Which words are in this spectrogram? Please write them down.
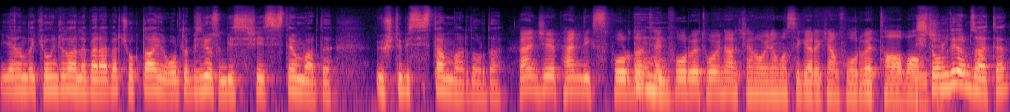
yanındaki oyuncularla beraber çok daha iyi. Orada biliyorsun bir şey sistem vardı. Üçlü bir sistem vardı orada. Bence Pendik Spor'da tek forvet oynarken oynaması gereken forvet Taha Balcı. İşte onu diyorum zaten.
